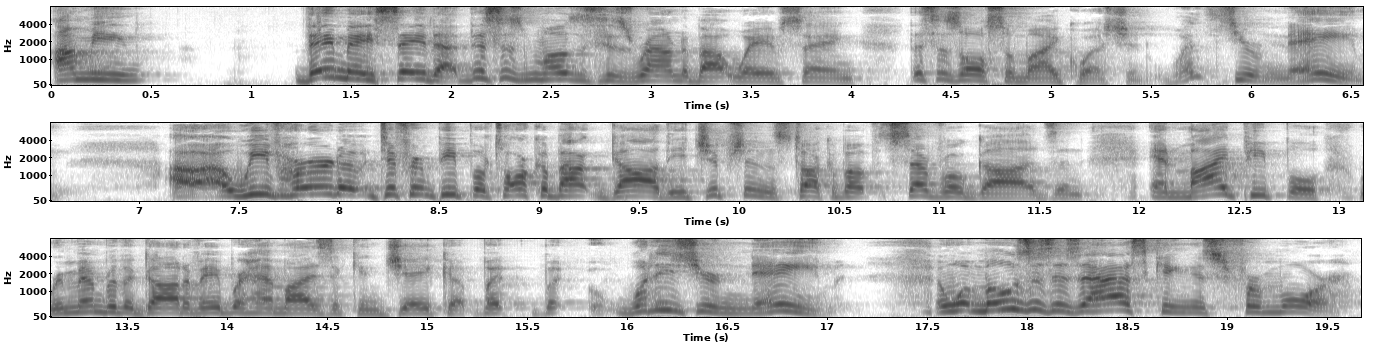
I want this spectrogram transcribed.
I mean, they may say that. This is Moses' roundabout way of saying, this is also my question. What's your name? Uh, we've heard different people talk about God. The Egyptians talk about several gods and, and my people remember the God of Abraham, Isaac, and Jacob. But, but what is your name? And what Moses is asking is for more.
